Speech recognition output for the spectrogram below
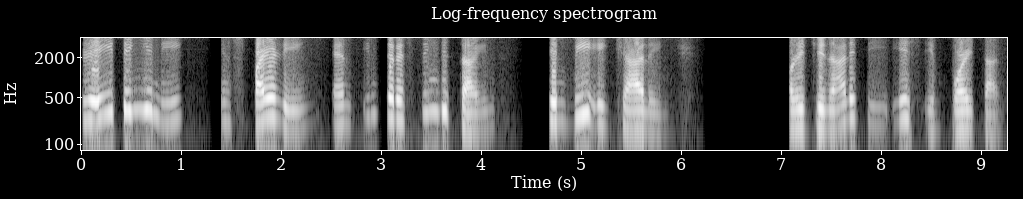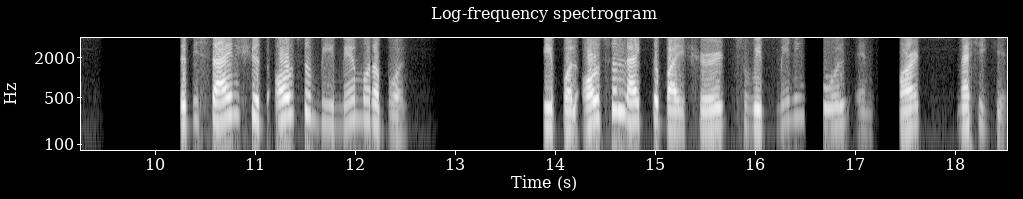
Creating unique, inspiring, and interesting designs can be a challenge. Originality is important. The design should also be memorable People also like to buy shirts with meaningful and smart messages.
